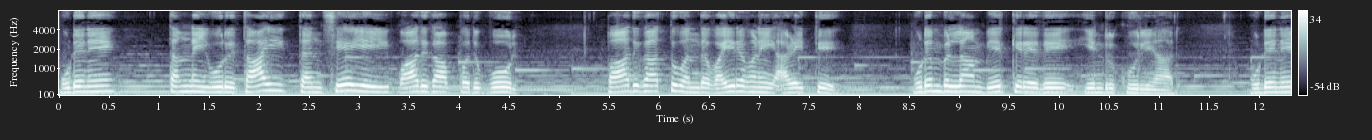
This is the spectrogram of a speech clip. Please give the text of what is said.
உடனே தன்னை ஒரு தாய் தன் சேயை பாதுகாப்பது போல் பாதுகாத்து வந்த வைரவனை அழைத்து உடம்பெல்லாம் வேர்க்கிறதே என்று கூறினார். உடனே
